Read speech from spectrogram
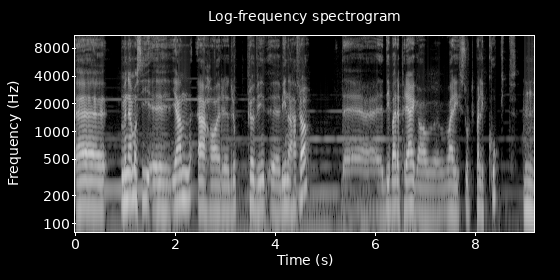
Eh, men jeg må si eh, igjen, jeg har prøvd vin, eh, viner herfra. Det, de bærer preg av å være stort, veldig kokt Mm.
